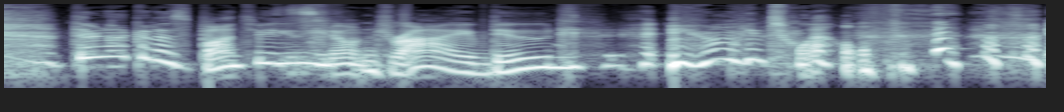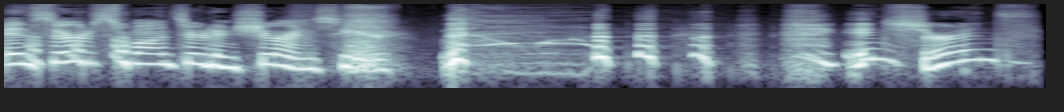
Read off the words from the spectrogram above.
They're not going to sponsor you. You don't drive, dude. You're only 12. Insert sponsored insurance here. Insurance?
